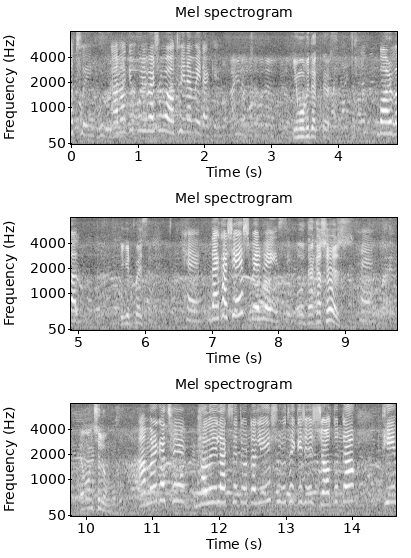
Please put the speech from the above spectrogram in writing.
অথই। আমাকে পরিবার সবাই অথই নামেই ডাকে। কি মুভি দেখতে আসছেন বরবাদ। টিকিট পাইছেন হ্যাঁ দেখা শেষ বের হয়ে গেছি। ও দেখা শেষ? হ্যাঁ। কেমন ছিল মুভি আমার কাছে ভালোই লাগছে টোটালি শুরু থেকে শেষ যতটা থিম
